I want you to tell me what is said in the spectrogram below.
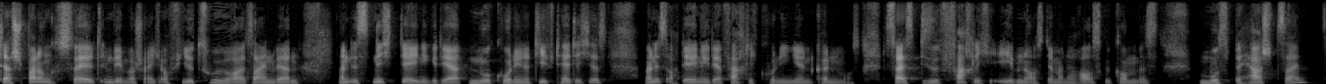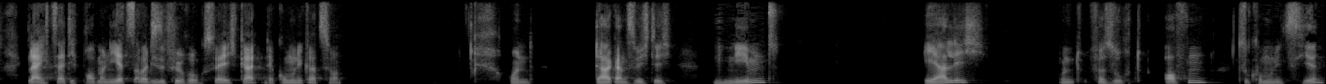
das Spannungsfeld, in dem wahrscheinlich auch viele Zuhörer sein werden. Man ist nicht derjenige, der nur koordinativ tätig ist, man ist auch derjenige, der fachlich koordinieren können muss. Das heißt, diese fachliche Ebene, aus der man herausgekommen ist, muss beherrscht sein. Gleichzeitig braucht man jetzt aber diese Führungsfähigkeiten der Kommunikation. Und da ganz wichtig, nehmt ehrlich und versucht offen zu kommunizieren,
